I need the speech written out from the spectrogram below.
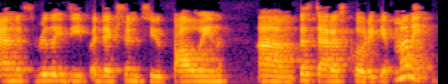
and this really deep addiction to following um, the status quo to get money.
